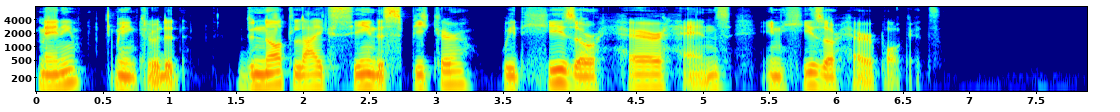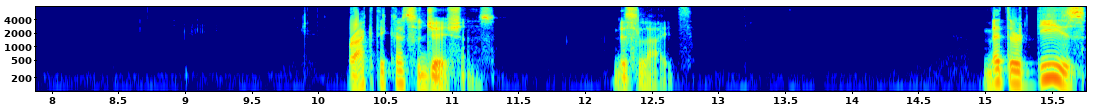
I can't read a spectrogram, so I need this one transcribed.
Many, me included, do not like seeing the speaker with his or her hands in his or her pockets. Practical suggestions the slides. Better these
